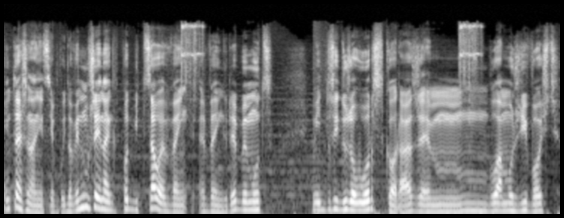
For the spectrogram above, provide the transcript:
I też na nic nie pójdą, więc muszę jednak podbić całe Węg- Węgry, by móc mieć dosyć dużo war scora, że mm, była możliwość...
